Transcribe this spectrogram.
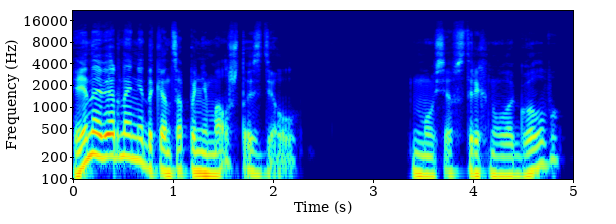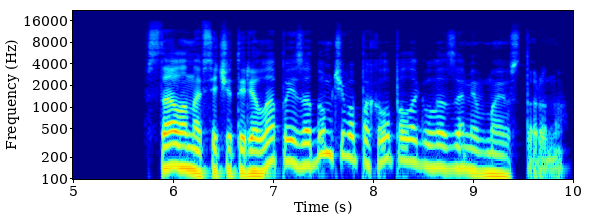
И, наверное, не до конца понимал, что сделал. Муся встряхнула голову, встала на все четыре лапы и задумчиво похлопала глазами в мою сторону.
